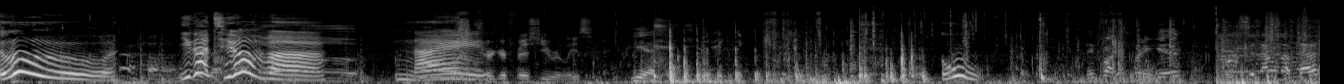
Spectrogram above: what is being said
Ooh, you got two of them. Nice. Triggerfish you release. Yeah, Ooh. they fight pretty good. Sit down on that pad.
